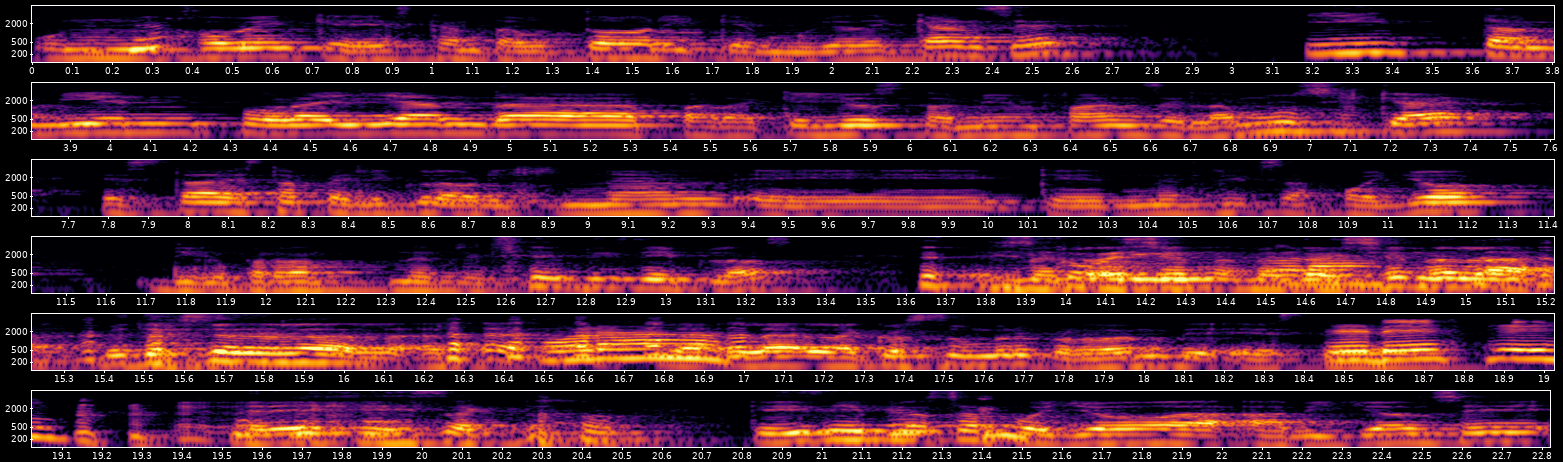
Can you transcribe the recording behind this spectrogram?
un joven que es cantautor y que murió de cáncer. Y también por ahí anda, para aquellos también fans de la música, está esta película original eh, que Netflix apoyó, digo, perdón, Netflix, Disney Plus. me traicionó, me Ahora. traicionó la, me traicionó la, la- la- Ahora. la- la- la costumbre, perdón, de este... Hereje. Hereje, exacto. Que Disney Plus apoyó a, a Beyoncé,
